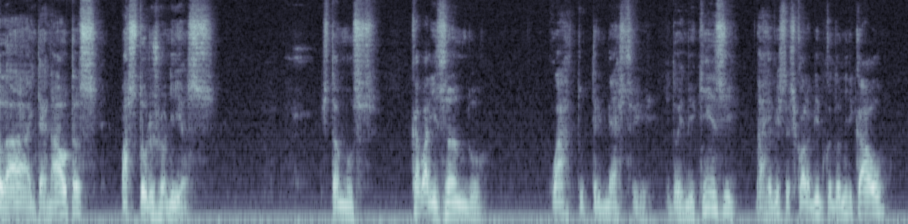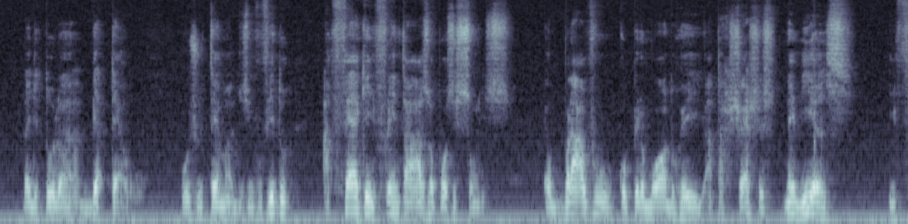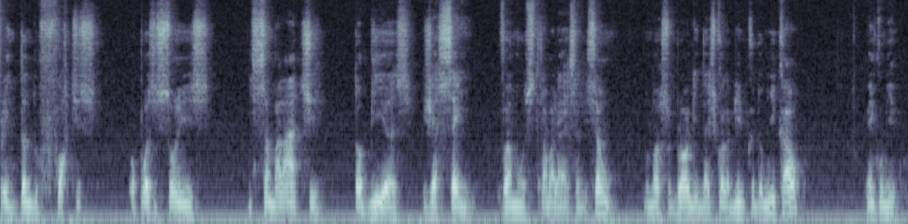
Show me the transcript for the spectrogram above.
Olá, internautas, Pastor Jonias. Estamos cabalizando quarto trimestre de 2015 da revista Escola Bíblica Dominical da editora Betel. Hoje o tema desenvolvido a fé que enfrenta as oposições. É o bravo copeiro mor do rei Atarxerxes, Neemias, enfrentando fortes oposições de Sambalate, Tobias, Gesem. Vamos trabalhar essa lição no nosso blog da Escola Bíblica Dominical. Vem comigo.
